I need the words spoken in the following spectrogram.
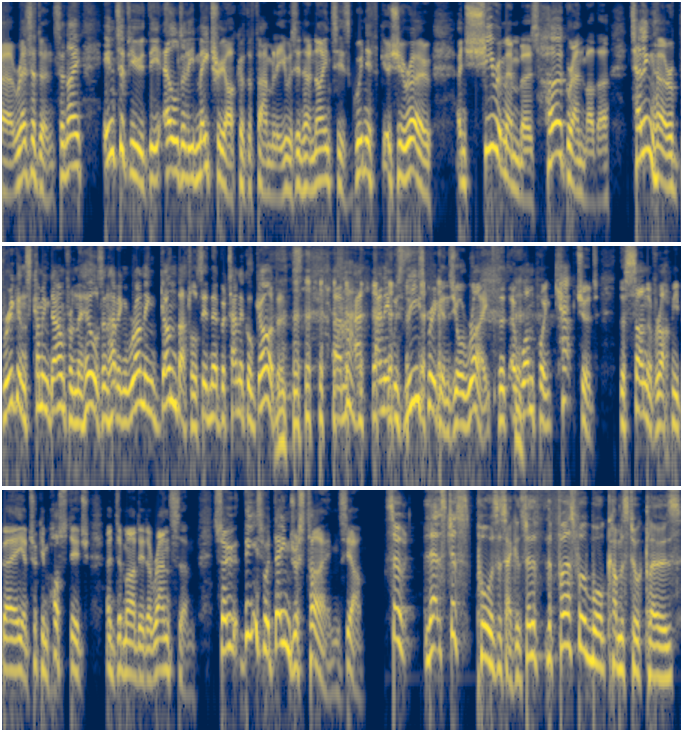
uh, residence. And I interviewed the elderly matriarch of the family, who was in her 90s, Gwyneth Giraud, and she remembers her grandmother telling her of brigands coming down from the hills and having running gun battles in their botanical gardens. um, and, and, it was these brigands, you're right, that at one point captured the son of Rahmi Bey and took him hostage and demanded a ransom. So these were dangerous times, yeah. So let's just pause a second. So the, the, First World War comes to a close.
